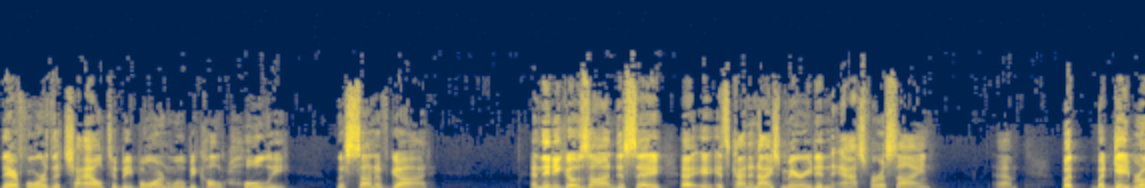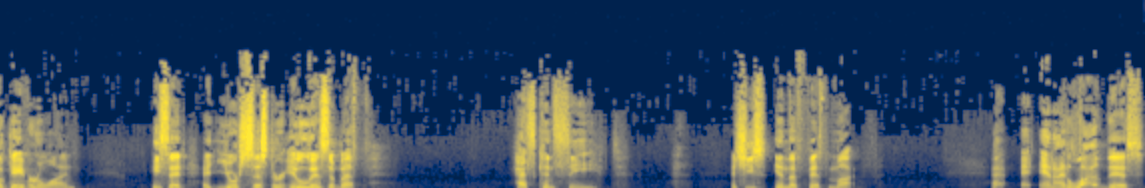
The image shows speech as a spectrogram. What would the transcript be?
Therefore, the child to be born will be called Holy, the Son of God. And then he goes on to say, uh, it, it's kind of nice. Mary didn't ask for a sign, um, but, but Gabriel gave her one. He said, Your sister Elizabeth has conceived. And she's in the fifth month. And I love this.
